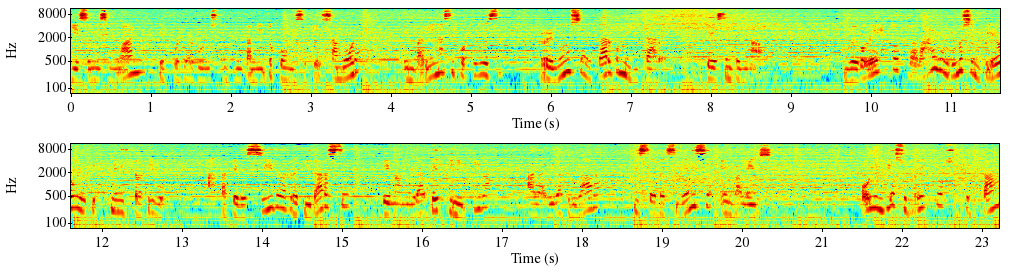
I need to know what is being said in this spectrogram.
y ese mismo año, después de algunos enfrentamientos con Ezequiel Zamora en Barinas y Portuguesa, renuncia al cargo militar que desempeñaba. Luego de esto, trabaja en algunos empleos de tipo administrativo hasta que decide retirarse de manera definitiva a la vida privada y se residencia en Valencia. Hoy en día sus restos están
